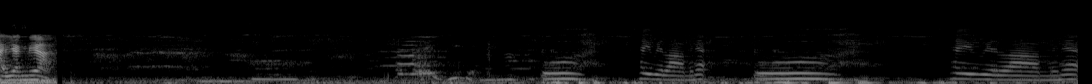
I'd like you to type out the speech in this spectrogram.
ายยัง เนี่ยใช่เวลาไหมเนี่ยโอ้ใช่เวลาไหมเนี่ย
